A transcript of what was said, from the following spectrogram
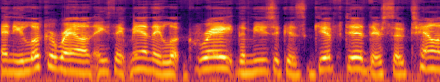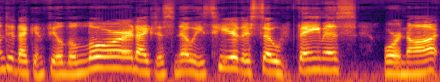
and you look around and you think, man, they look great. The music is gifted. They're so talented. I can feel the Lord. I just know He's here. They're so famous or not.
